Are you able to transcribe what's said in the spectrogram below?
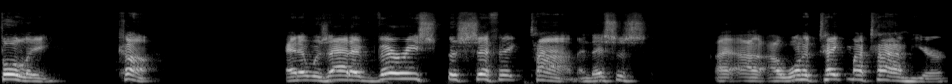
fully come and it was at a very specific time. And this is, I, I, I want to take my time here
